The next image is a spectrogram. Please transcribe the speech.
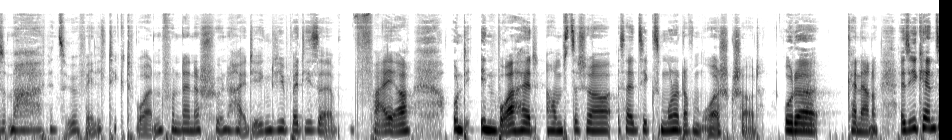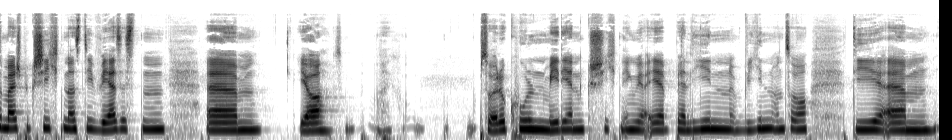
so, "Ah, ich bin so überwältigt worden von deiner Schönheit irgendwie bei dieser Feier. Und in Wahrheit haben sie da schon seit sechs Monaten auf dem Arsch geschaut. Oder, Ja. Keine Ahnung. Also ich kenne zum Beispiel Geschichten aus diversesten, ähm, ja, pseudocoolen Mediengeschichten, irgendwie eher Berlin, Wien und so, die ähm,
